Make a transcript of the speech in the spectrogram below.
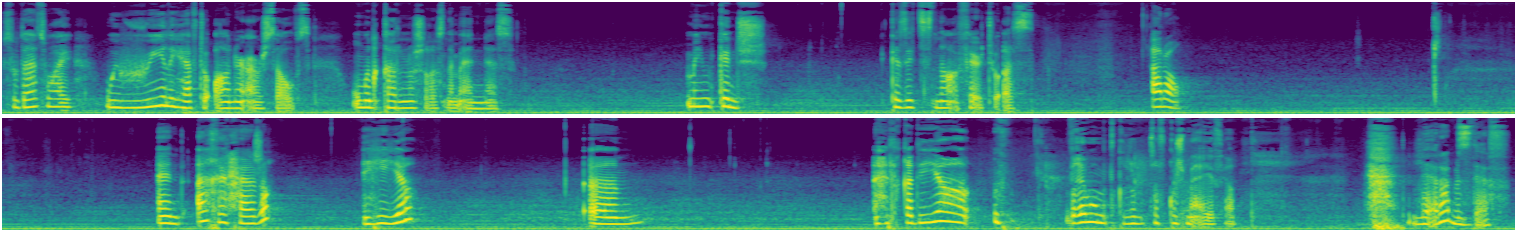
So that's why we really have to honor ourselves. وما نقارنوش راسنا مع الناس. ما يمكنش. Because it's not fair to us. At all and آخر حاجة هي أم هاد القضية vraiment تقدروا متفقوش معايا فيها. العرا بزاف.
